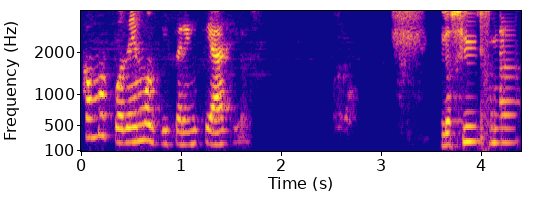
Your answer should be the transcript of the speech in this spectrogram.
¿cómo podemos diferenciarlos? Los síntomas,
